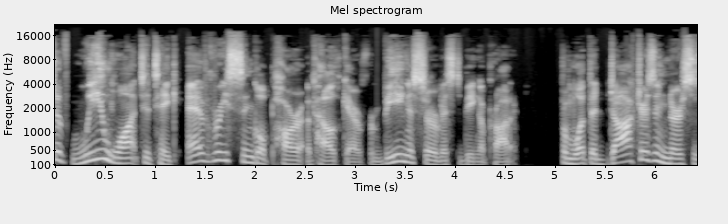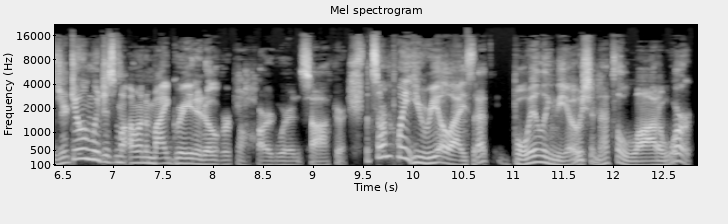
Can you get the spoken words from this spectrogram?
So we want to take every single part of healthcare from being a service to being a product. From what the doctors and nurses are doing, we just want to migrate it over to hardware and software. At some point, you realize that's boiling the ocean. That's a lot of work.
